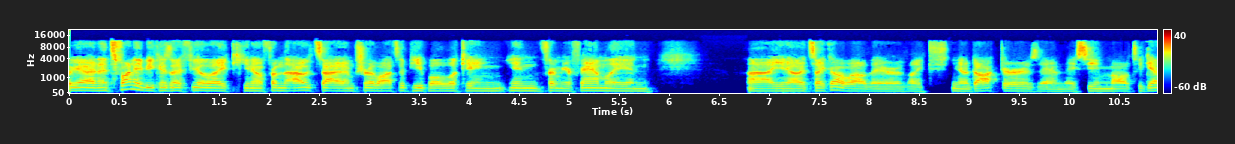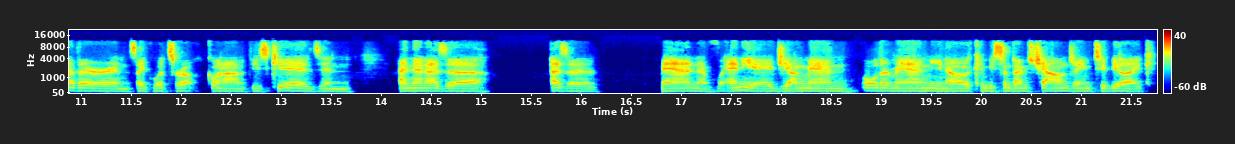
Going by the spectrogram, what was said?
yeah, and it's funny because I feel like, you know, from the outside, I'm sure lots of people looking in from your family and uh, you know, it's like, oh well, they're like, you know, doctors and they seem all together and it's like what's going on with these kids? And and then as a as a man of any age, young man, older man, you know, it can be sometimes challenging to be like,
